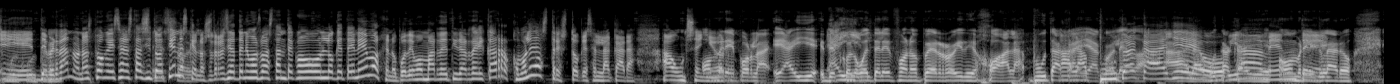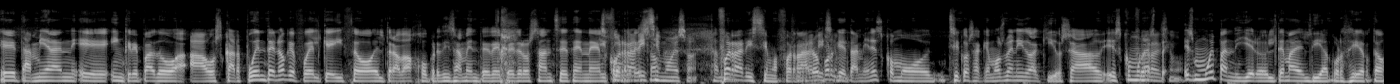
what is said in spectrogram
Eh, de verdad, no nos pongáis en estas situaciones que nosotros ya tenemos bastante con lo que tenemos, que no podemos más de tirar del carro. ¿Cómo le das tres toques en la cara a un señor? Hombre, por la, eh, ahí descolgó el teléfono perro y dijo a la puta A calle. la puta colega, calle, a la puta obviamente. calle. Hombre, claro. Eh, también han eh, increpado a, a Oscar Puente, ¿no? Que fue el que hizo el trabajo precisamente de Pedro Sánchez en el Fue Congreso. rarísimo eso, también. Fue rarísimo, fue Fue raro rarísimo. porque también es como, chicos, a que hemos venido aquí. O sea, es como Fue una. Es muy pandillero el tema del día, por cierto.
